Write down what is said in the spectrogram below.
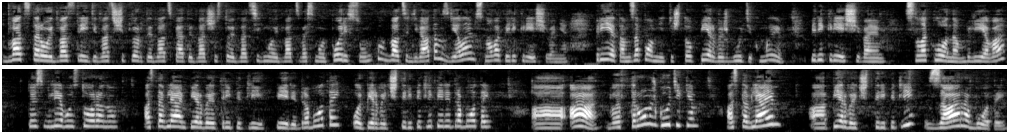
22, 23, 24, 25, 26, 27 и 28 по рисунку. В 29 сделаем снова перекрещивание. При этом запомните, что первый жгутик мы перекрещиваем с наклоном влево, то есть в левую сторону. Оставляем первые 3 петли перед работой, ой, первые 4 петли перед работой. А, а во втором жгутике оставляем а, первые 4 петли за работой.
